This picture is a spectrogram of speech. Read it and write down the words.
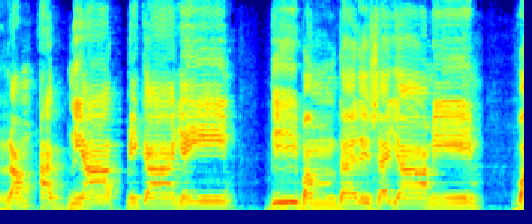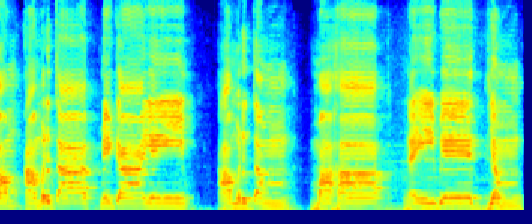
रम् अग्न्यात्मिकायै दीपं दर्शयामि। वम् अमृतात्मिकायै अमृतं महा नैवेद्यम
